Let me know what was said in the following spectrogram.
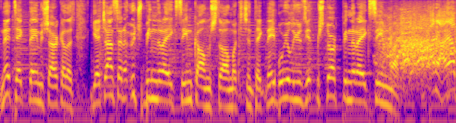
Ne tekneymiş arkadaş. Geçen sene 3 bin lira eksiğim kalmıştı almak için tekneyi. Bu yıl 174 bin lira eksiğim var. Hani hayat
